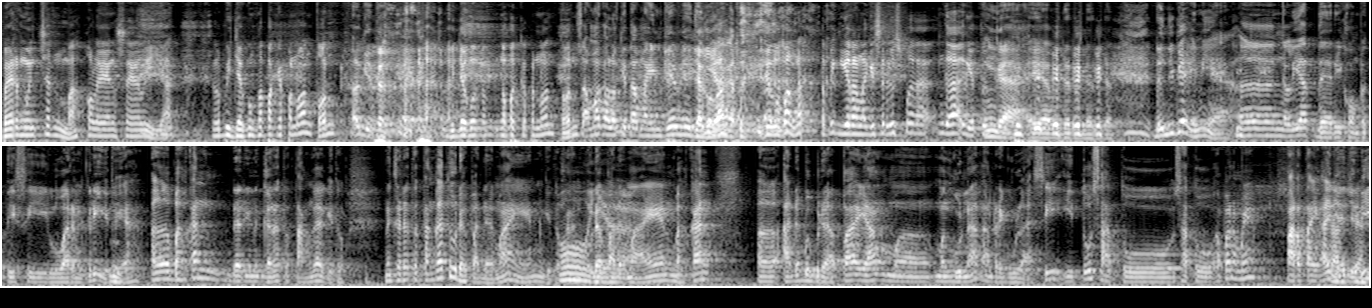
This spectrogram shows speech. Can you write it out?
Bayern Munchen mah kalau yang saya lihat lebih jago nggak pakai penonton. Oh gitu. Lebih jago nggak pakai penonton. Sama kalau kita main game ya jago Iya, banget. jago banget. Tapi giran lagi serius pak enggak gitu. Enggak, iya benar benar benar. Dan juga ini ya, eh, ngelihat dari kompetisi luar negeri gitu ya. eh, bahkan dari negara tetangga gitu. Negara tetangga tuh udah pada main gitu kan. Oh, udah iya. pada main bahkan eh, ada beberapa yang me- menggunakan regulasi itu satu satu apa namanya? partai aja. Saja. Jadi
